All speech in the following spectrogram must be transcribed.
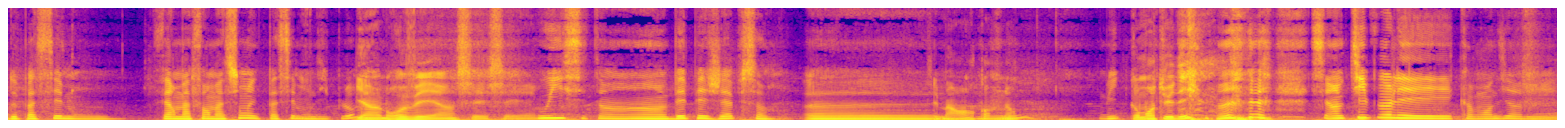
de passer mon faire ma formation et de passer mon diplôme. Il y a un brevet. Hein, c'est, c'est- Oui, c'est un BPGEPS. euh, C'est marrant comme coup. Nom. Comment tu dis C'est un petit peu les comment dire les,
